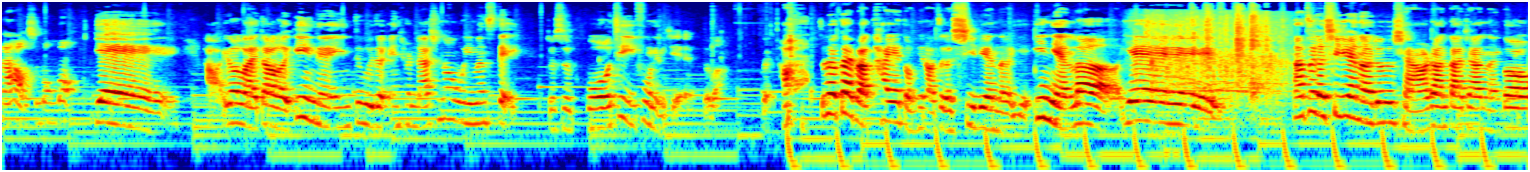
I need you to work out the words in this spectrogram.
大家好，我是梦梦，耶！好，又来到了一年一度的 International Women's Day，就是国际妇女节，对吧？对，好，这就代表太也懂电脑这个系列呢，也一年了，耶！那这个系列呢，就是想要让大家能够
